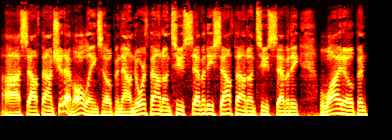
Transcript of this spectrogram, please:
Uh, southbound should have all lanes open now. Northbound on 270, southbound on 270, wide open.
